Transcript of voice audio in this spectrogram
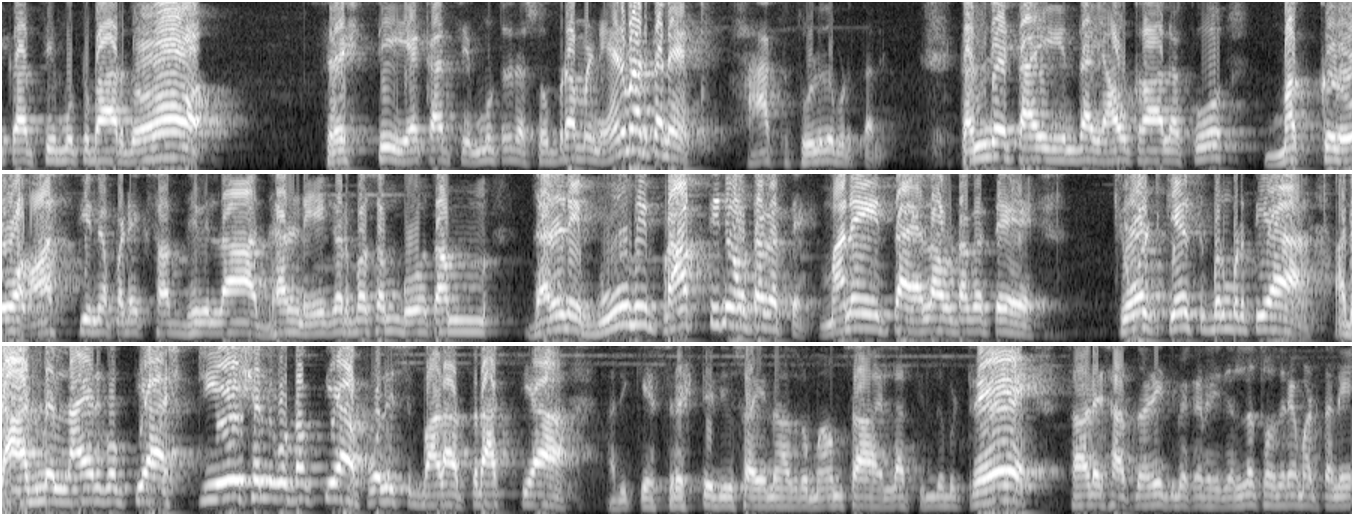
ಏಕಾದಶಿ ಮುಟ್ಟಬಾರ್ದು ಸೃಷ್ಟಿ, ಏಕಾದಶಿ ಮುಟ್ಟಿದ್ರೆ ಸುಬ್ರಹ್ಮಣ್ಯ ಏನು ಮಾಡ್ತಾನೆ? ಹಾಕಿ ತುಳಿದು ಬಿಡ್ತಾನೆ. ತಂದೆ ತಾಯಿಯಿಂದ ಯಾವ ಕಾಲಕ್ಕೂ ಮಕ್ಕಳು ಆಸ್ತಿನ ಪಡೆಯಕ್ಕೆ ಸಾಧ್ಯವಿಲ್ಲ. ಧರಣಿ ಗರ್ಭ ಸಂಭೂತಂ. ಧರಣಿ ಭೂಮಿ ಪ್ರಾಪ್ತಿನೇ ಹೊಟ್ಟಾಗತ್ತೆ ಮನೆ ಇತ್ತ ಎಲ್ಲ ಹೊಟ್ಟಾಗತ್ತೆ ಕೋರ್ಟ್ ಕೇಸ್ ಬಂದ್ಬಿಡ್ತೀಯ? ಅದಾದ್ಮೇಲೆ ಲಾಯರ್ಗೆ ಹೋಗ್ತೀಯಾ? ಸ್ಟೇಷನ್ಗೆ ಹೊಟ್ಟೋಗ್ತೀಯಾ ಪೊಲೀಸ್ ಭಾಳ ಹತ್ರ ಆಗ್ತೀಯಾ? ಅದಕ್ಕೆ ಸೃಷ್ಟಿ ದಿವಸ ಏನಾದರೂ ಮಾಂಸ ಎಲ್ಲ ತಿಂದುಬಿಟ್ರೆ ಸಾಡೆ ಸಾತ್ ನಡೀತಿಬೇಕಾದ್ರೆ ಇದೆಲ್ಲ ತೊಂದರೆ ಮಾಡ್ತಾನೆ.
